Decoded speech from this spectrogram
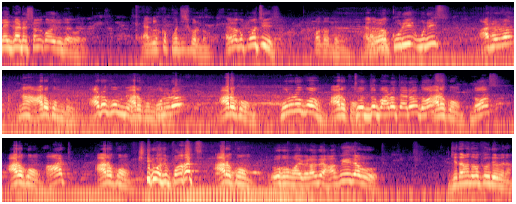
লেগ গার্ডের সঙ্গে কত দিতে হবে বলো? এক লক্ষ পঁচিশ করে দাও এক লক্ষ পঁচিশ? কত দেবে? এক লক্ষ কুড়ি উনিশ আঠারো? না আরও কম দেবো। আরও কমবে আরও কম। পনেরো? আরও কম। পনেরো কম? আরও কম। চোদ্দ বারো তেরো দশ? আরও কম। দশ? আরও কম। আট? আরও কম। কি বলছো পাঁচ? আরও কম। ও মাই গড আমি হাঁপিয়ে যাব। যে দামে দেবো কেউ দেবে না।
